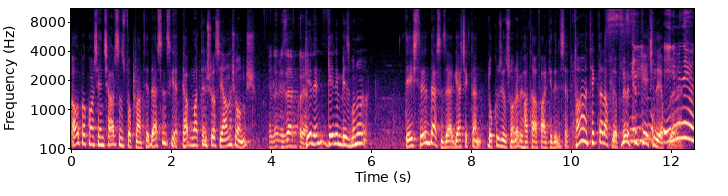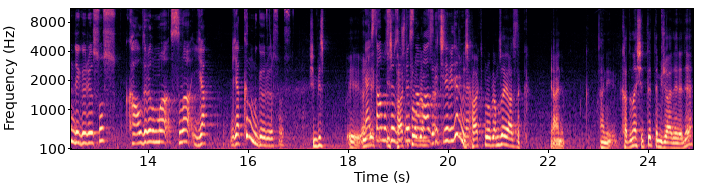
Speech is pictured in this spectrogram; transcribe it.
Avrupa Konseyi'ni çağırırsınız toplantıya. Dersiniz ki ya bu maddenin şurası yanlış olmuş. Ya da rezerv koyar. Gelin gelin biz bunu değiştirelim dersiniz. Eğer gerçekten 9 yıl sonra bir hata fark edilirse. Bu tamamen tek taraflı yapılıyor ve Siz Türkiye eğilimi- içinde yapılıyor. Eğilimi yani. ne yönde görüyorsunuz? Kaldırılmasına yak- yakın mı görüyorsunuz? Şimdi biz e, öncelikle Yani İstanbul biz parti Sözleşmesi'nden programımıza- vazgeçilebilir mi? Biz parti programımıza yazdık. Yani hani kadına şiddetle mücadelede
